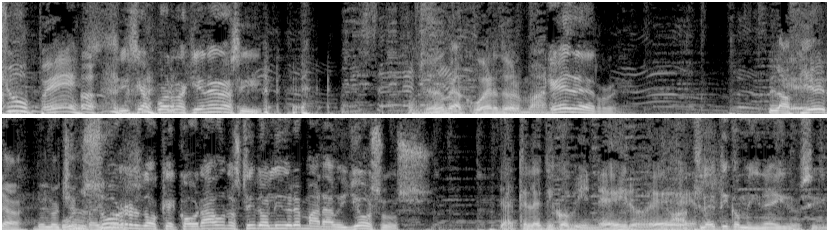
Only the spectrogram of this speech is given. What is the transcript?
chupe. ¿Sí se acuerda quién era? Sí. Yo no me acuerdo, hermano. Eder. La fiera del Un 82. zurdo que cobraba unos tiros libres maravillosos. De Atlético Mineiro, eh. Atlético Mineiro, sí.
